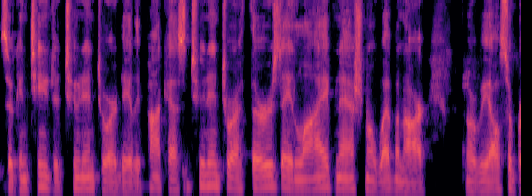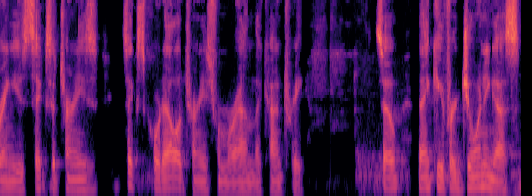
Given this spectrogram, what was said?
So continue to tune into our daily podcast. Tune into our Thursday live national webinar, where we also bring you six attorneys, six Cordell attorneys from around the country. So thank you for joining us.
